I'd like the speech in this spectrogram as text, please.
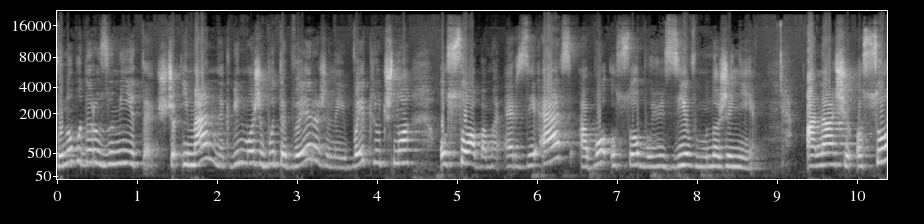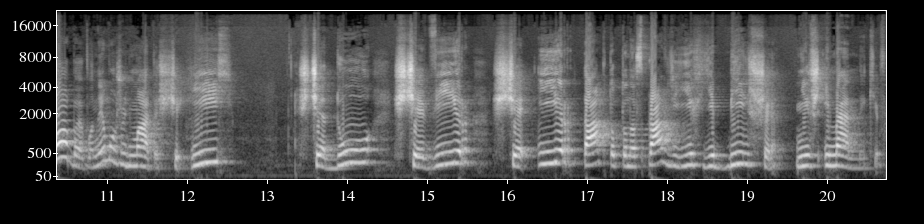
воно буде розуміти, що іменник він може бути виражений виключно особами RZS або особою зі в множині. А наші особи вони можуть мати ще «іх», ще ду, ще вір, ще ір, так? Тобто насправді їх є більше, ніж іменників.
